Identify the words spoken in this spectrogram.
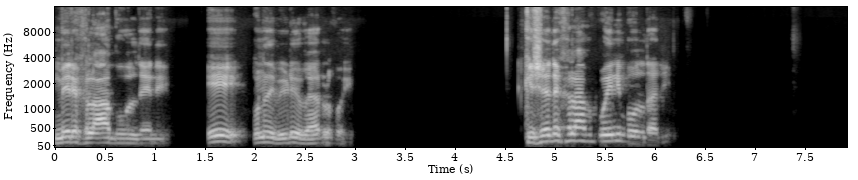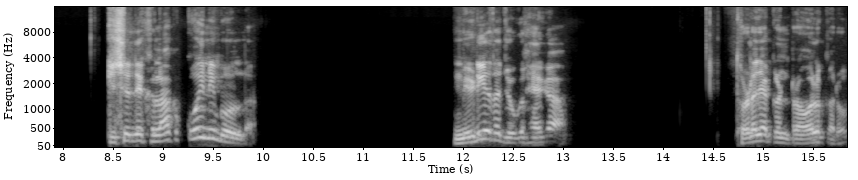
ਮੇਰੇ ਖਿਲਾਫ ਬੋਲਦੇ ਨੇ। ਇਹ ਉਹਨਾਂ ਦੀ ਵੀਡੀਓ ਵਾਇਰਲ ਹੋਈ। ਕਿਸੇ ਦੇ ਖਿਲਾਫ ਕੋਈ ਨਹੀਂ ਬੋਲਦਾ ਜੀ। ਕਿਸੇ ਦੇ ਖਿਲਾਫ ਕੋਈ ਨਹੀਂ ਬੋਲਦਾ। ਮੀਡੀਆ ਦਾ ਯੁੱਗ ਹੈਗਾ। ਥੋੜਾ ਜਿਹਾ ਕੰਟਰੋਲ ਕਰੋ।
